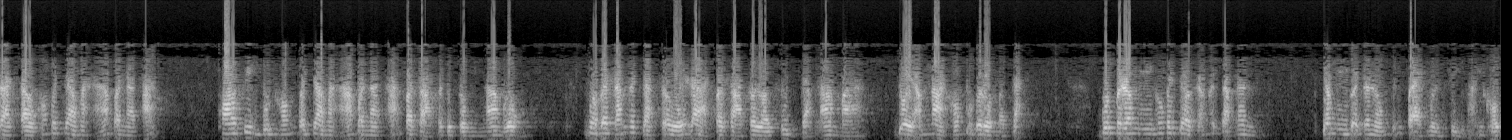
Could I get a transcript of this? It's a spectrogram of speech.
สาทเก่าของพระเจ้ามหาปณฑะ พอสิ้นบุญของพระเจ้ามหาปณฑะปราสาทก็จะตรงน้ำลง เมื่อประสังขจักรเสวยราชปราสาทก็ลอยขึ้นจากน้ำมา โดยอำนาจของผู้บรมจักรบุญบารมีของพระเจ้าสังฆจักรนั้นยังมีประชนมถึงแปดหมื่นสี่พันคน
